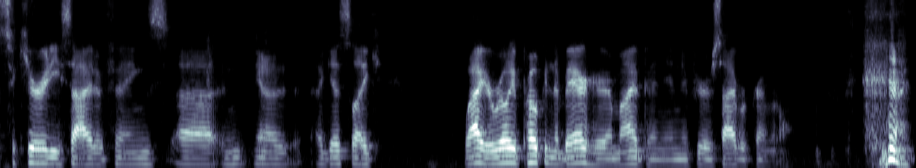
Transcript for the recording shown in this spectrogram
security side of things. Uh, and you know, I guess like, wow, you're really poking the bear here, in my opinion, if you're a cyber criminal.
